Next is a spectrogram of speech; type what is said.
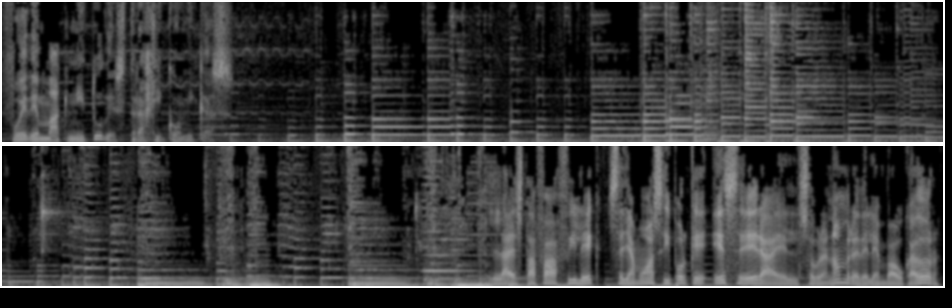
fue de magnitudes tragicómicas. La estafa Filec se llamó así porque ese era el sobrenombre del embaucador,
